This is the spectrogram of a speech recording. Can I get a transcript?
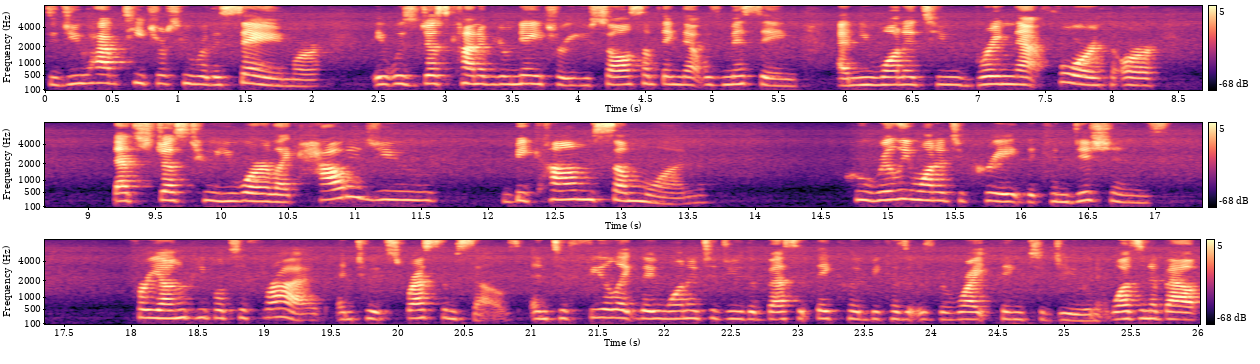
did you have teachers who were the same or it was just kind of your nature. You saw something that was missing and you wanted to bring that forth, or that's just who you were. Like, how did you become someone who really wanted to create the conditions for young people to thrive and to express themselves and to feel like they wanted to do the best that they could because it was the right thing to do? And it wasn't about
